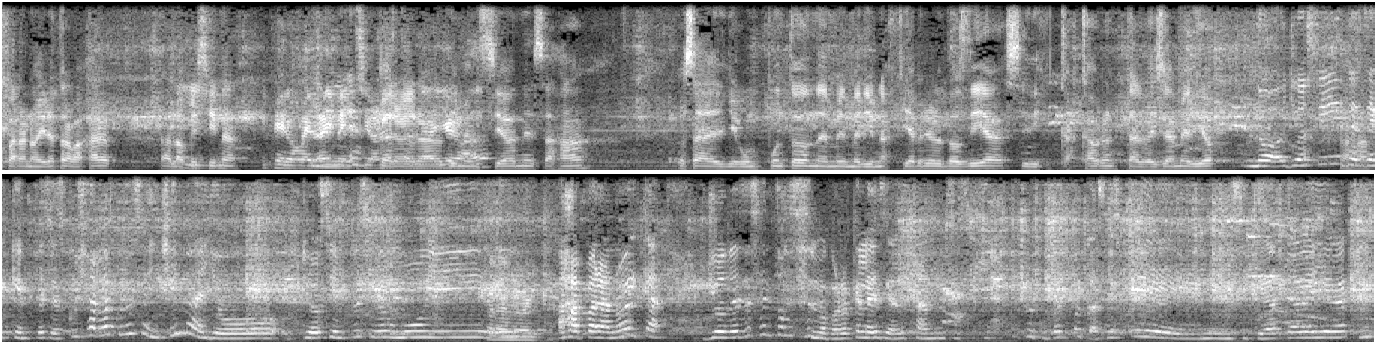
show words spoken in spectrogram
para no ir a trabajar a la Y- oficina. Pero la dimensión. Pero llegado. dimensiones, ajá. O sea, llegó un punto donde me, me dio una fiebre de dos días y dije, "Ca- cabrón, tal vez ya me dio. No, yo sí, Ajá. desde que empecé a escuchar las cosas en China, yo, yo siempre he sido muy... Paranoica. Ajá, paranoica. Yo desde ese entonces me acuerdo que le decía a Alejandro, es que ya te preocupes por cosas que ni siquiera te había llegado aquí.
